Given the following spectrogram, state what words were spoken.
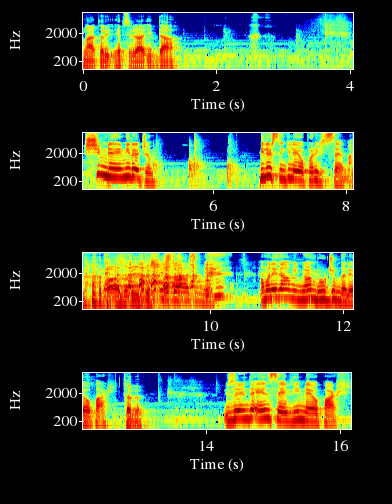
Bunlar tabii hepsi birer iddia. Şimdi Miracım, bilirsin ki leoparı hiç sevmem. Tarzı değildir. Hiç tarzım değil. Ama neden bilmiyorum Burcum da leopar. tabii. Üzerinde en sevdiğim leopar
